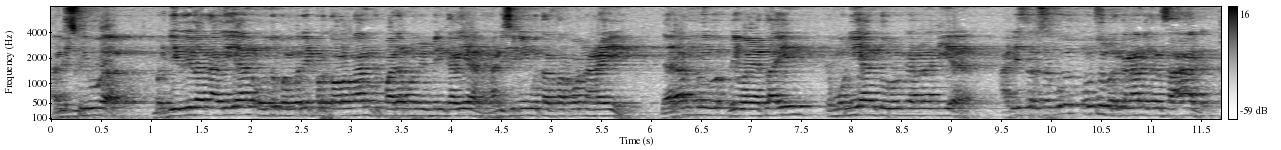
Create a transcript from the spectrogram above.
Hadis kedua, berdirilah kalian untuk memberi pertolongan kepada pemimpin kalian. Hadis ini mutafakun alaih. Dalam riwayat lain, kemudian turunkanlah dia. Hadis tersebut muncul berkenaan dengan Sa'ad,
